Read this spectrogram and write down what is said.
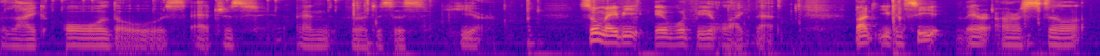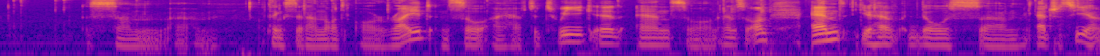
Like all those edges and vertices here. So maybe it would be like that. But you can see there are still some um, things that are not all right and so I have to tweak it and so on and so on. And you have those um, edges here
